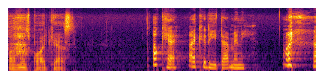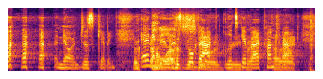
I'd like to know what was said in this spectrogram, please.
on this podcast. Okay, I could eat that many. no, I'm just kidding. Okay. Anyway, Oh, let's go gonna back. let's get but- back on track. right.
